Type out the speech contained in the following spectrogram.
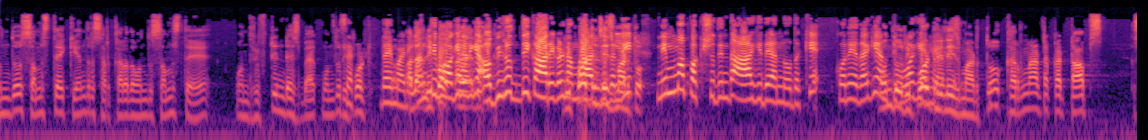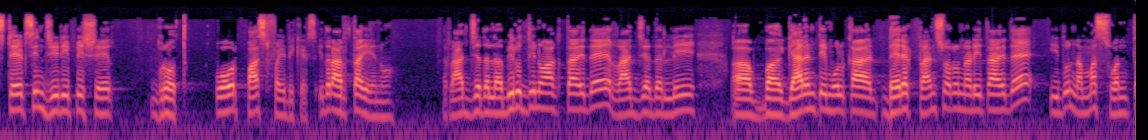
ಒಂದು ಸಂಸ್ಥೆ ಕೇಂದ್ರ ಸರ್ಕಾರದ ಒಂದು ಸಂಸ್ಥೆ ಒಂದು ಫಿಫ್ಟೀನ್ ಡೇಸ್ ಬ್ಯಾಕ್ ಒಂದು ರಿಪೋರ್ಟ್ ದಯಮಾಡಿ. ಅಂತಿಮವಾಗಿ ನನಗೆ ಅಭಿವೃದ್ಧಿ ಕಾರ್ಯಗಳು ನಮ್ಮ ರಾಜ್ಯದಲ್ಲಿ ನಿಮ್ಮ ಪಕ್ಷದಿಂದ ಆಗಿದೆ ಅನ್ನೋದಕ್ಕೆ ಕೊನೆಯದಾಗಿ ಒಂದು ರಿಪೋರ್ಟ್ ರಿಲೀಸ್ ಮಾಡ್ತು. Karnataka tops states in G D P share growth over past five decades ಇದರ ಅರ್ಥ ಏನು? ರಾಜ್ಯದಲ್ಲಿ ಅಭಿವೃದ್ಧಿನೂ ಆಗ್ತಾ ಇದೆ. ರಾಜ್ಯದಲ್ಲಿ ಗ್ಯಾರಂಟಿ ಮೂಲಕ ಡೈರೆಕ್ಟ್ ಟ್ರಾನ್ಸ್ಫರು ನಡೀತಾ ಇದೆ. ಇದು ನಮ್ಮ ಸ್ವಂತ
